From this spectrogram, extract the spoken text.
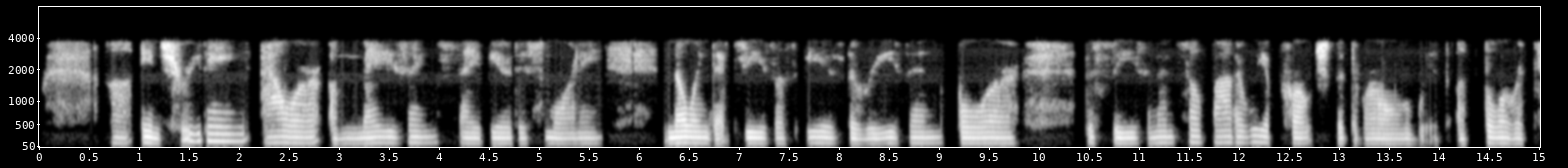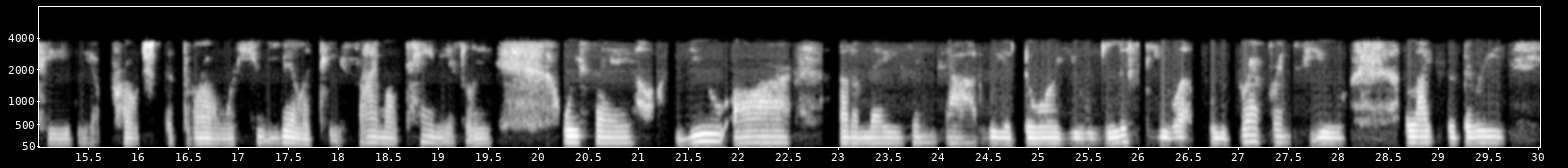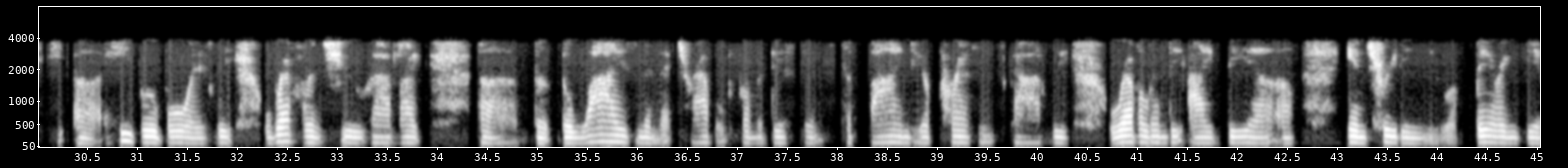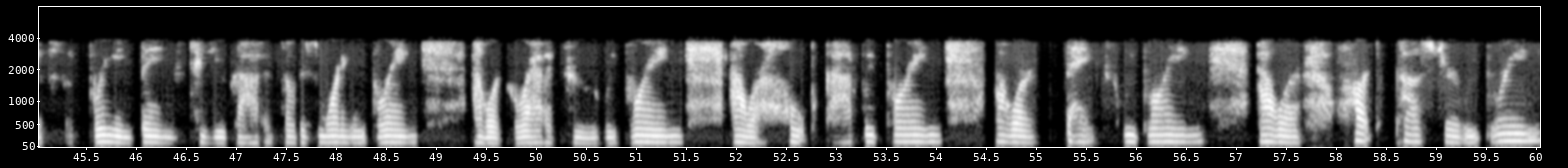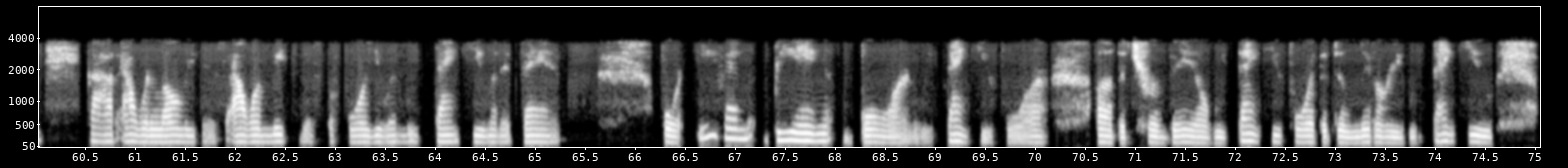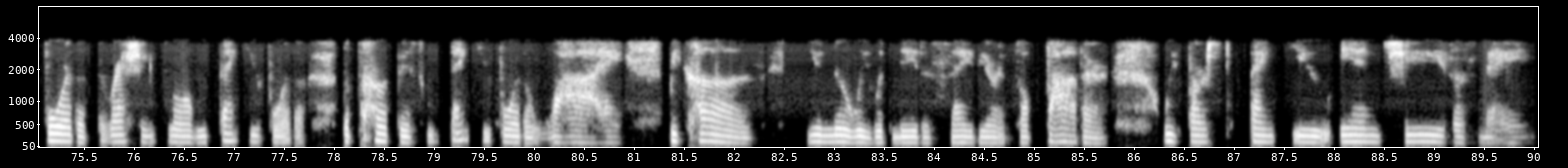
uh, entreating our amazing Savior this morning, knowing that Jesus is the reason for the season. And so, Father, we approach the throne with authority. We approach the throne with humility simultaneously. We say, You are an amazing God. We adore you. We lift you up. We reverence you. like the three uh, Hebrew boys. We reverence you, God, like uh, the the wise men that traveled from a distance to find your presence, God. We revel in the idea of entreating you, of bearing gifts, of bringing things to you, God. And so this morning we bring our gratitude, we bring our hope, God. We bring our thanks, we bring our heart posture, we bring God, our lowliness, our meekness before you, and we thank you in advance for even being born. We thank you for uh, the travail. We thank you for the delivery. We thank you for the threshing floor. We thank you for the, the purpose. We thank you for the why, because you knew we would need a Savior. And so, Father, we first thank you in Jesus' name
